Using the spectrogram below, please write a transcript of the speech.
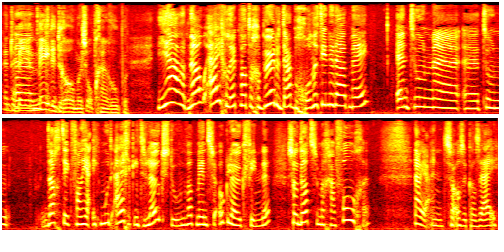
En toen ben je Ehm, mededromers op gaan roepen. Ja, nou eigenlijk wat er gebeurde, daar begon het inderdaad mee. En toen, eh, eh, toen dacht ik van ja, ik moet eigenlijk iets leuks doen wat mensen ook leuk vinden. Zodat ze me gaan volgen. Nou ja, en zoals ik al zei,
